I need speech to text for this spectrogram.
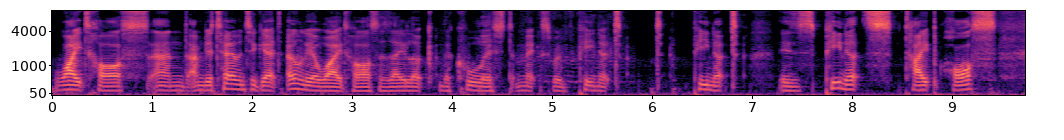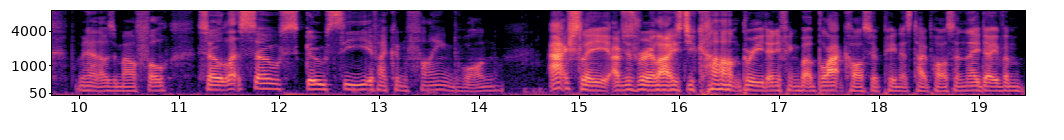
white horse, and I'm determined to get only a white horse as they look the coolest mixed with peanut. Peanut is peanuts type horse. I mean, that was a mouthful. So let's so go see if I can find one. Actually, I've just realised you can't breed anything but a black horse with peanuts type horse, and they don't even.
